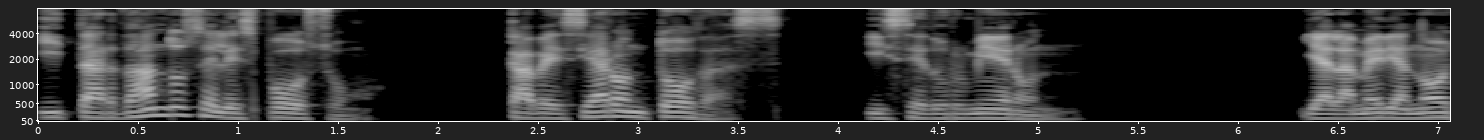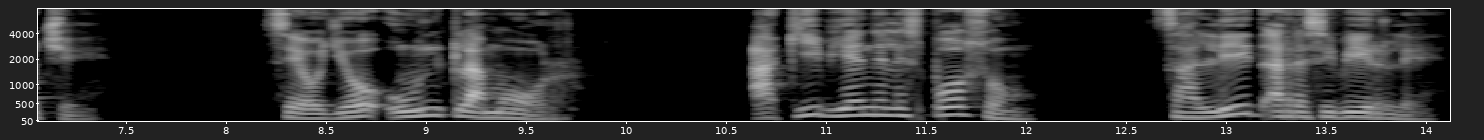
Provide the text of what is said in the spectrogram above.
Y tardándose el esposo, cabecearon todas y se durmieron. Y a la medianoche se oyó un clamor. Aquí viene el esposo, salid a recibirle.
